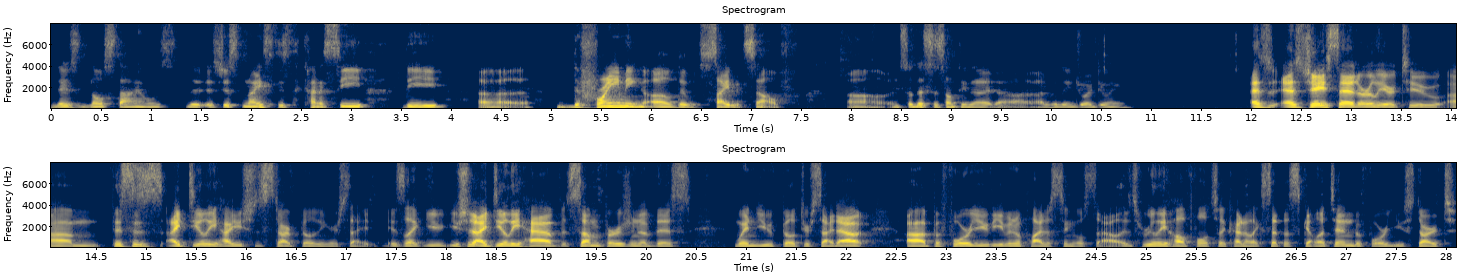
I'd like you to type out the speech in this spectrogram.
There's no styles. It's just nice just to kind of see the uh, the framing of the site itself. Uh, and so this is something that uh, I really enjoy doing. As as Jay said earlier too, um, this is ideally how you should start building your site. Is like you you should ideally have some version of this when you've built your site out uh, before you've even applied a single style. It's really helpful to kind of like set the skeleton before you start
